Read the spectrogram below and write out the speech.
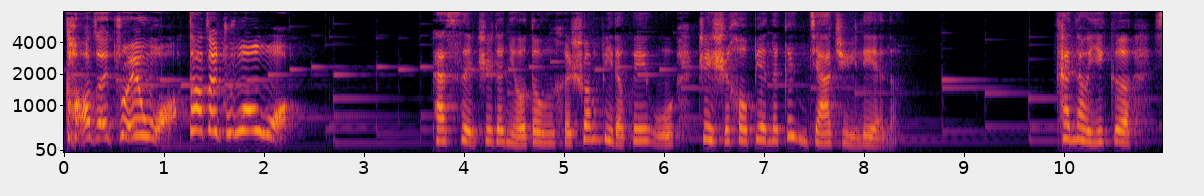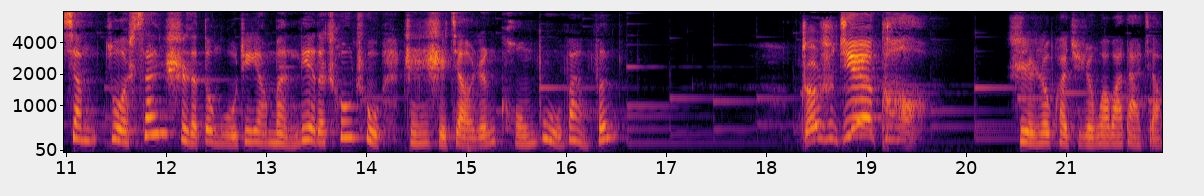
他在追我，他在捉我。他四肢的扭动和双臂的挥舞，这时候变得更加剧烈了。看到一个像座山似的动物这样猛烈的抽搐，真是叫人恐怖万分。这是杰克！吃人肉快巨人哇哇大叫：“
